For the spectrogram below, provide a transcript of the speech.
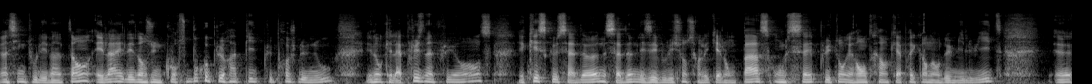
un signe tous les 20 ans, et là elle est dans une course beaucoup plus rapide, plus proche de nous, et donc elle a plus d'influence, et qu'est-ce que ça donne? Ça donne les évolutions sur lesquelles on passe, on le sait, Pluton est rentré en Capricorne en 2008, euh,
